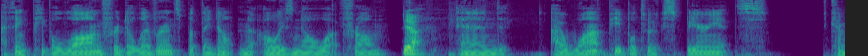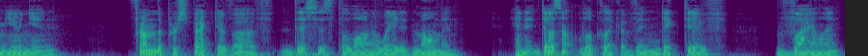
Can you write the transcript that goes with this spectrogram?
I think people long for deliverance but they don't kn- always know what from Yeah. and I want people to experience communion from the perspective of this is the long awaited moment and it doesn't look like a vindictive violent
